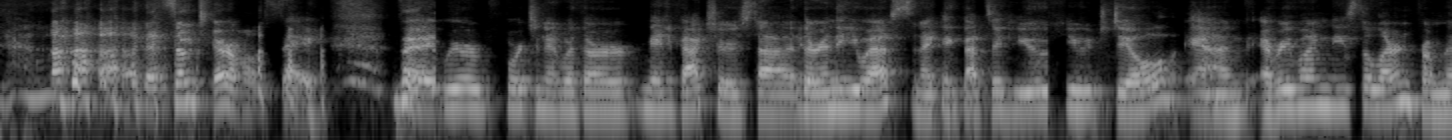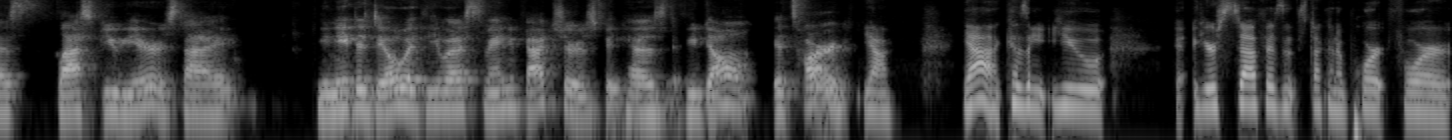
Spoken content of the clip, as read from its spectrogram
That's so terrible to say. But we were fortunate with our manufacturers that they're in the US and I think that's a huge huge deal and everyone needs to learn from this last few years that you need to deal with US manufacturers because if you don't, it's hard. Yeah, Yeah. because you your stuff isn't stuck in a port for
